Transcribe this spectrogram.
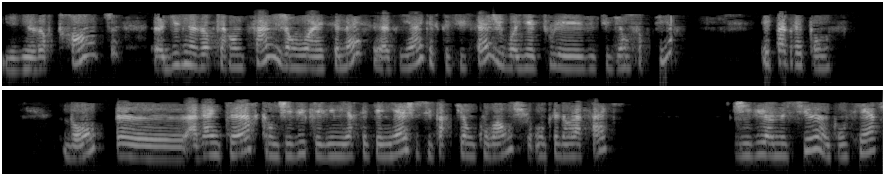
19h30, euh, 19h45, j'envoie un SMS. Adrien, qu'est-ce que tu fais? Je voyais tous les étudiants sortir et pas de réponse. Bon, euh, à 20h, quand j'ai vu que les lumières s'éteignaient, je suis partie en courant, je suis rentrée dans la fac. J'ai vu un monsieur, un concierge,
